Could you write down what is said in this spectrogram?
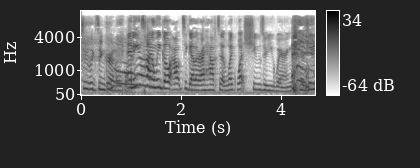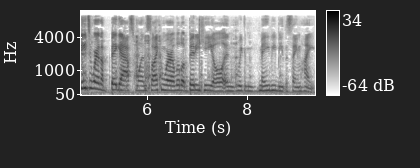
She looks incredible. Anytime we go out together, I have to like, what shoes are you wearing? Because you need to wear the big ass one so I can wear a little bitty heel and we can maybe be the same height.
